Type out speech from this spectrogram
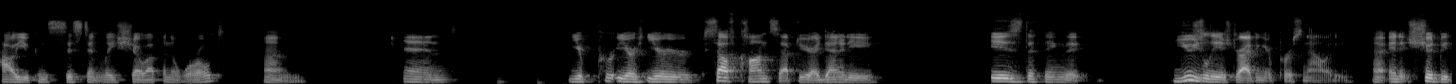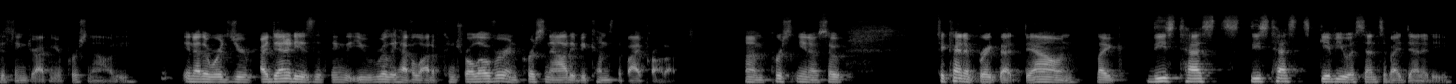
how you consistently show up in the world. Um, and your your your self concept, your identity, is the thing that usually is driving your personality uh, and it should be the thing driving your personality. In other words your identity is the thing that you really have a lot of control over and personality becomes the byproduct. Um person you know so to kind of break that down like these tests these tests give you a sense of identity.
